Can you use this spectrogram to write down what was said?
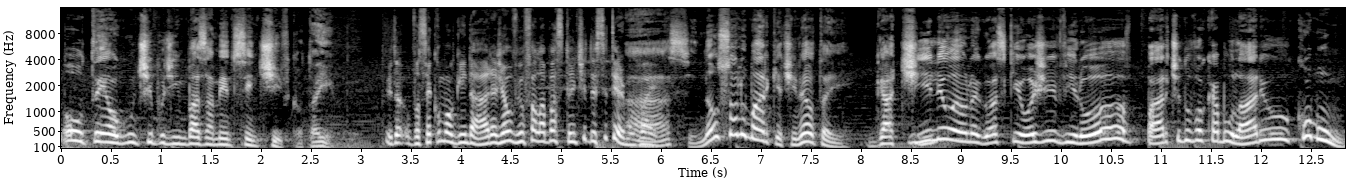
ou tem algum tipo de embasamento científico, Altair? Então, você, como alguém da área, já ouviu falar bastante desse termo, ah, vai. Ah, sim. Não só no marketing, né, Altair? Gatilho uhum. é um negócio que hoje virou parte do vocabulário comum.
